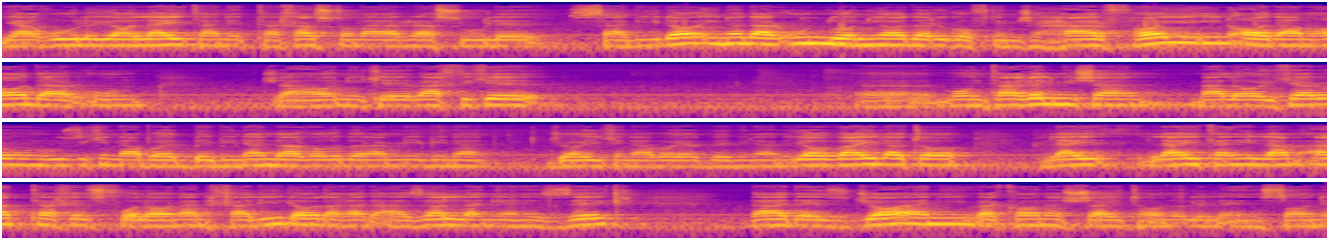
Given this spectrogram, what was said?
یقول یا لیتن اتخذت مع رسول سبیلا. اینا در اون دنیا داره گفته میشه. حرف های این آدم ها در اون جهانی که وقتی که منتقل میشن ملائکه رو اون روزی که نباید ببینن در واقع دارن می‌بینن جایی که نباید ببینن. یا ویلتا لیتنی لم اتخذ فلانا خلیلا لقد ازلنی عن ذکر بعد از جاعنی و کان شیطان للانسان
